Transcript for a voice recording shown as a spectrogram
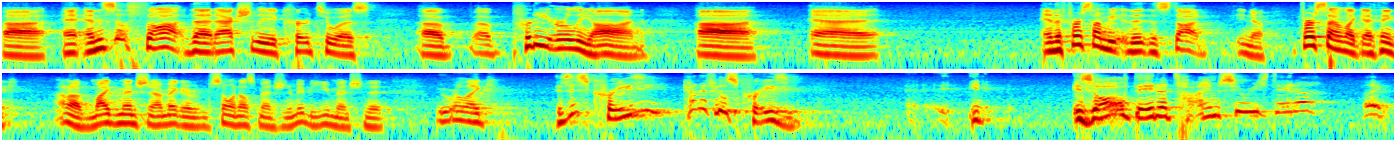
And, and, this is a thought that actually occurred to us pretty early on. and the first time we, this thought, you know, first time, like I think, I don't know if Mike mentioned it, maybe someone else mentioned it, maybe you mentioned it. We were like, is this crazy? Kind of feels crazy. Is all data time series data? Like,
